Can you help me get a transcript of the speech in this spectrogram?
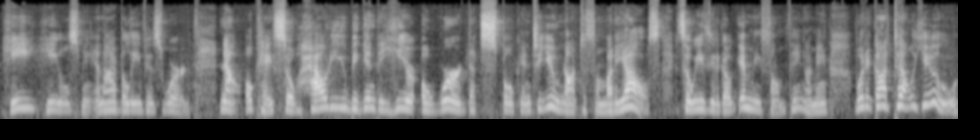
He heals me, and I believe His word. Now, okay, so how do you begin to hear a word that's spoken to you, not to somebody else? It's so easy to go, Give me something. I mean, what did God tell you?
